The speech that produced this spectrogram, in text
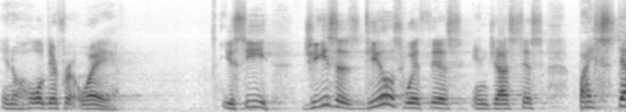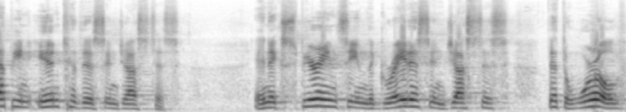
in a whole different way. You see, Jesus deals with this injustice by stepping into this injustice and experiencing the greatest injustice that the world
